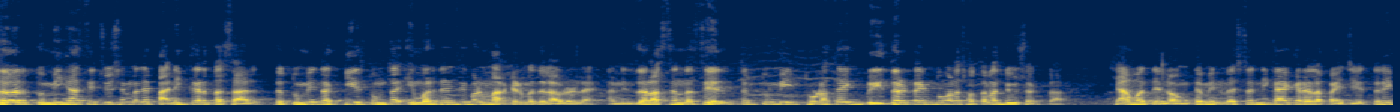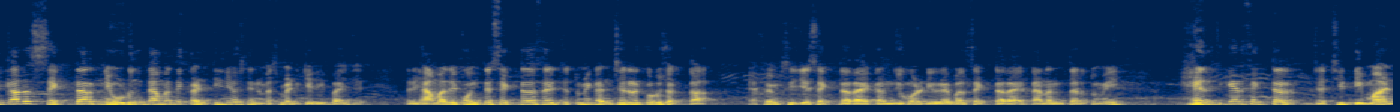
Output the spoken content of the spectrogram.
तर तुम्ही ह्या सिच्युएशनमध्ये पॅनिक करत असाल तर तुम्ही नक्कीच तुमचा इमर्जन्सी फंड मार्केटमध्ये लावलेला आहे. आणि जर असं नसेल तर तुम्ही थोडासा एक ब्रीदर टाइम तुम्हाला स्वतःला देऊ शकता. त्यामध्ये लॉंग टर्म इन्व्हेस्टरनी काय करायला पाहिजे? तर एखादं सेक्टर निवडून त्यामध्ये कंटिन्युअस इन्व्हेस्टमेंट केली पाहिजे. तर ह्यामध्ये कोणते सेक्टर्स आहेत जे तुम्ही कन्सिडर करू शकता? F M C G sector आहे कन्झ्युमर ड्युरेबल सेक्टर आहे. त्यानंतर तुम्ही हेल्थ केअर सेक्टर ज्याची डिमांड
